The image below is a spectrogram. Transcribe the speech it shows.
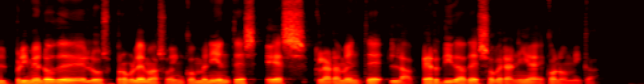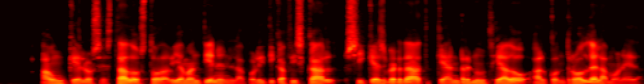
El primero de los problemas o inconvenientes es claramente la pérdida de soberanía económica. Aunque los estados todavía mantienen la política fiscal, sí que es verdad que han renunciado al control de la moneda.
